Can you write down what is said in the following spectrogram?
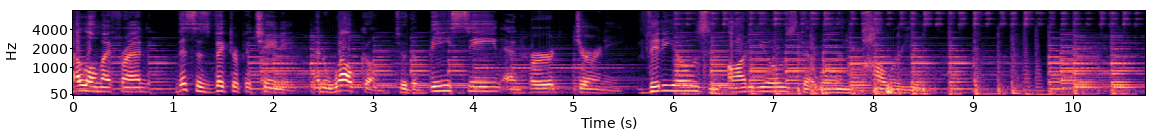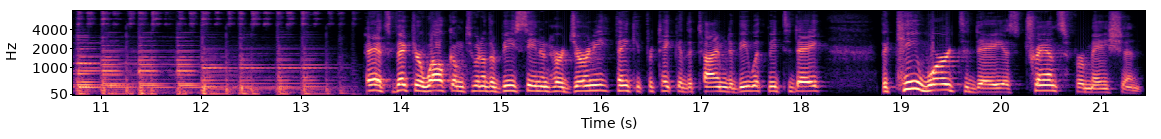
Hello, my friend. This is Victor Pacini, and welcome to the Be Seen and Heard Journey. Videos and audios that will empower you. Hey, it's Victor. Welcome to another Be Seen and Heard Journey. Thank you for taking the time to be with me today. The key word today is transformation.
